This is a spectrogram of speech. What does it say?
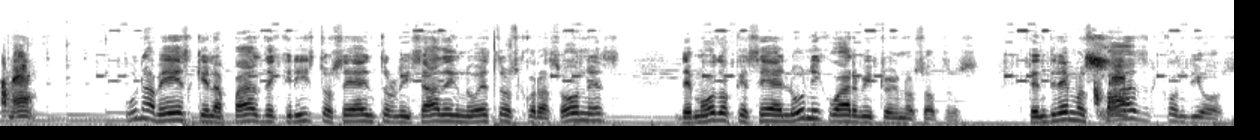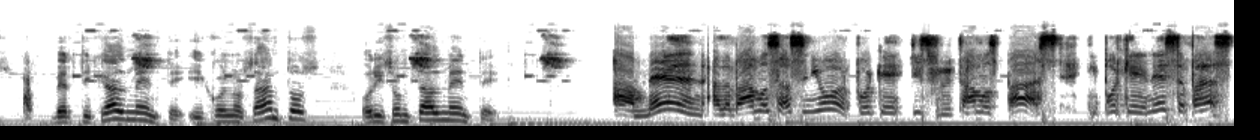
Amén. Una vez que la paz de Cristo sea entronizada en nuestros corazones, de modo que sea el único árbitro en nosotros, tendremos paz con Dios, verticalmente, y con los santos, horizontalmente. Amén. Alabamos al Señor porque disfrutamos paz y porque en esta paz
